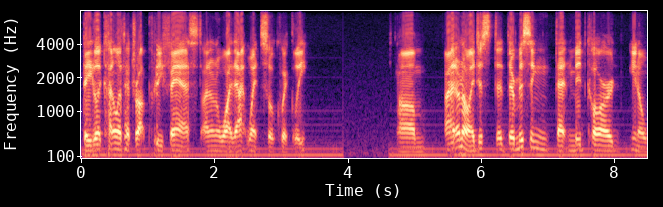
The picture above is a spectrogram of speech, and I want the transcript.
They like kind of let that drop pretty fast. I don't know why that went so quickly. Um, I don't know. I just they're missing that mid card. You know,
